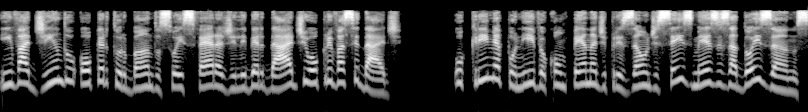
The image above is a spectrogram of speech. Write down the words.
invadindo ou perturbando sua esfera de liberdade ou privacidade. O crime é punível com pena de prisão de seis meses a dois anos,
